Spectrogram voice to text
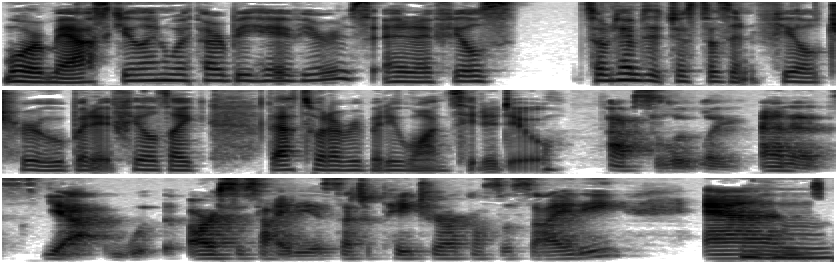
more masculine with our behaviors. And it feels sometimes it just doesn't feel true, but it feels like that's what everybody wants you to do. Absolutely. And it's, yeah, our society is such a patriarchal society. And mm-hmm.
